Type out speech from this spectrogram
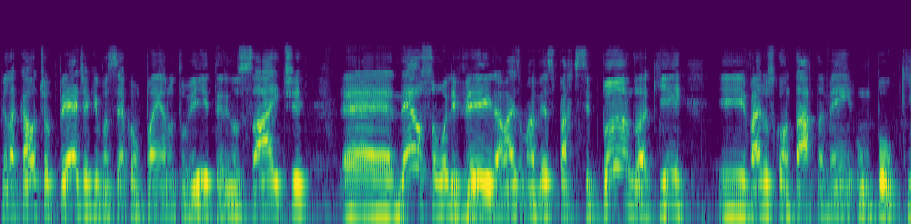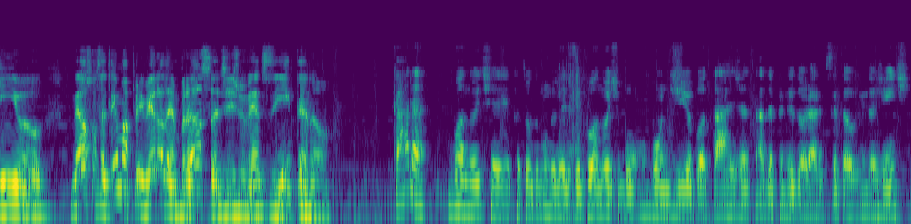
Pela Cautiopédia que você acompanha no Twitter e no site. É, Nelson Oliveira, mais uma vez participando aqui e vai nos contar também um pouquinho. Nelson, você tem uma primeira lembrança de Juventus e Inter, não? Cara, boa noite aí para todo mundo. Vai dizer boa noite, bom, bom dia, boa tarde, já tá dependendo do horário que você tá ouvindo a gente.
